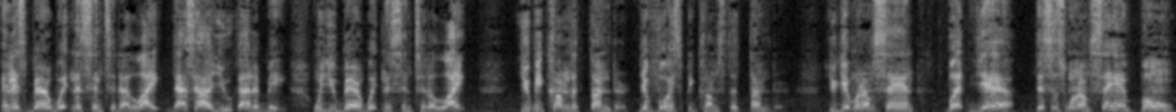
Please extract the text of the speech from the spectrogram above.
And it's bear witness into the light. That's how you gotta be when you bear witness into the light. You become the thunder. Your voice becomes the thunder. You get what I'm saying? But yeah, this is what I'm saying. Boom.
